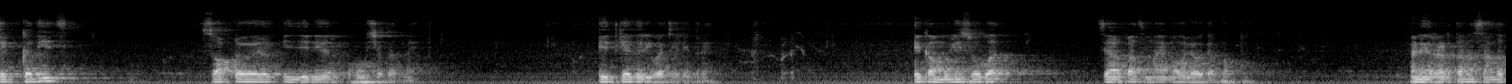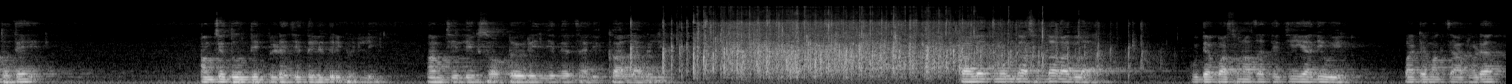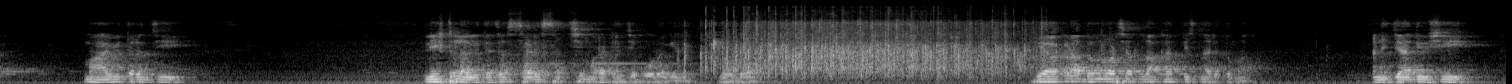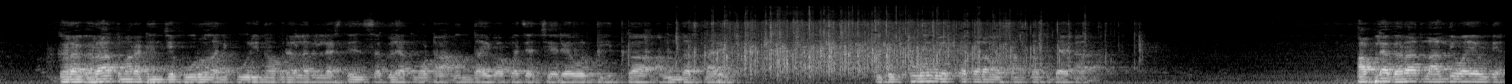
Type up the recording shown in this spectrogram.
ते कधीच सॉफ्टवेअर इंजिनियर होऊ शकत नाहीत. इतके गरीबाचे लेकर आहेत. एका मुलीसोबत चार पाच माय मावल्या होत्या फक्त. आणि रडताना सांगत होते आमचे दोन तीन पिढ्याची दलिंद्री फिटली. आमची लेख सॉफ्टवेअर इंजिनियर झाली काल लागली. काल एक मुलगा सुद्धा लागलाय उद्यापासून आता त्याची यादी होईल. पाठीमागच्या आठवड्यात महावितरणची लिस्ट लागली. त्याच्यात साडेसातशे मराठ्यांचे पोरं गेले. नोकऱ्या हे आकडा दोन वर्षात लाखात दिसणार आहे तुम्हाला. आणि ज्या दिवशी घराघरात मराठ्यांचे पोरं आणि पुरी नोकऱ्या लागलेल्या असते सगळ्यात मोठा आनंद आई बापाच्या चेहऱ्यावरती इतका आनंद असणार आहे. की पुढं व्यक्त करावा सांगता सुद्धा येणार आपल्या घरात लाल दिवा येऊ द्या.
